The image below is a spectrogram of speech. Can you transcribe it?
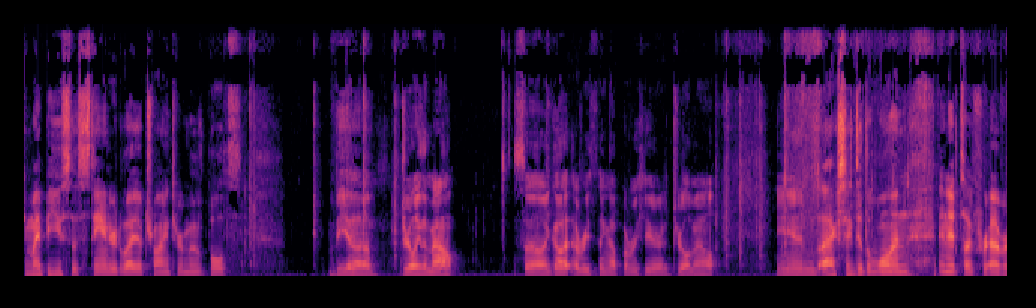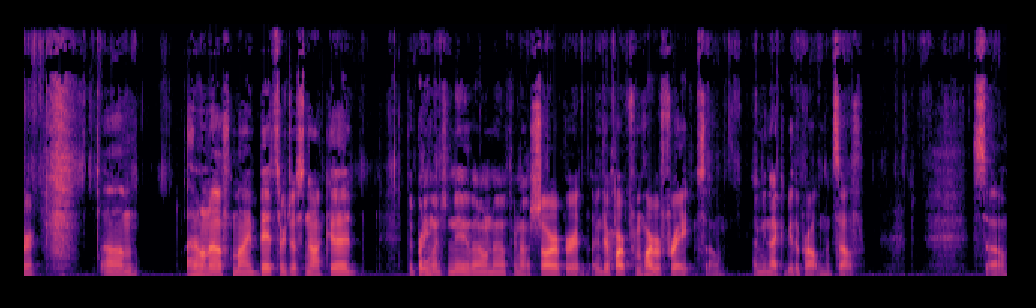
you might be used to the standard way of trying to remove bolts via drilling them out. So I got everything up over here to drill them out. And I actually did the one and it took forever. Um, I don't know if my bits are just not good. They're pretty much new, but I don't know if they're not sharp or, I mean, they're hard, from Harbor Freight. So, I mean, that could be the problem itself. So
